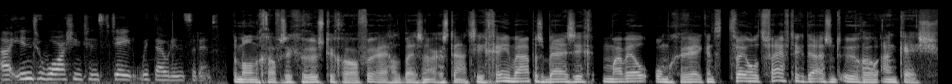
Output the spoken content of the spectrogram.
uh, into Washington state without incident. De man gaf zich rustig over. Hij had bij zijn arrestatie geen wapens bij zich, maar wel omgerekend 250.000 euro aan cash.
